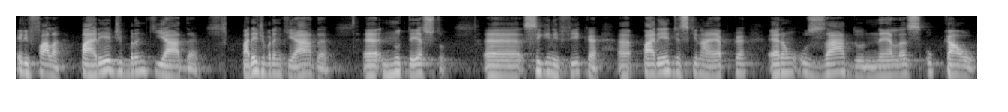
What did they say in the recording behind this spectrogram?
Ele fala parede branqueada. Parede branqueada é, no texto é, significa é, paredes que na época eram usado nelas o cal,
